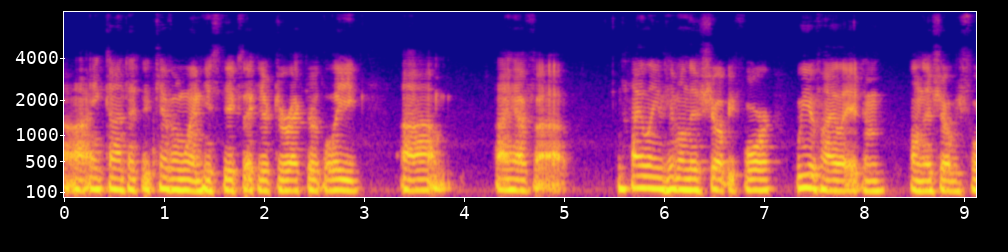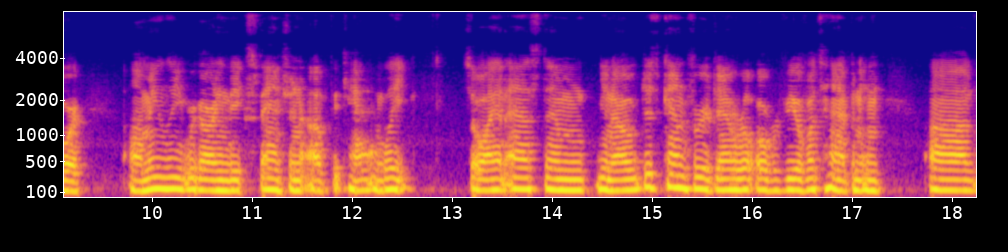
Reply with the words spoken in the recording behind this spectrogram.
uh, I contacted Kevin Wynn. He's the executive director of the league. Um, I have uh, highlighted him on this show before. We have highlighted him on this show before, uh, mainly regarding the expansion of the Can League. So I had asked him, you know, just kind of for a general overview of what's happening. Uh,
